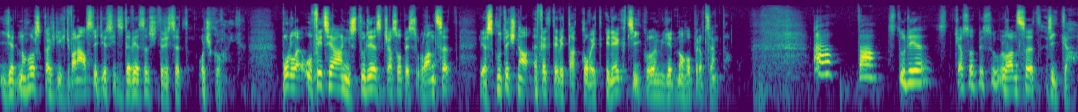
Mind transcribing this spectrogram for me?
jednoho z každých 12 940 očkovaných. Podle oficiální studie z časopisu Lancet je skutečná efektivita COVID injekcí kolem 1%. A ta studie z časopisu Lancet říká,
